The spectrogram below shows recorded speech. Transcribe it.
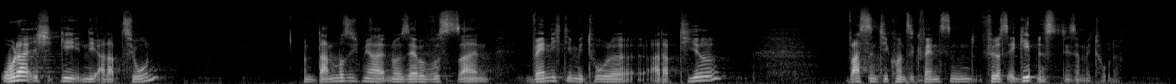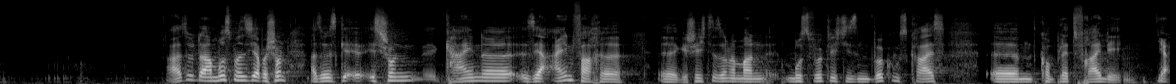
Oder ich gehe in die Adaption und dann muss ich mir halt nur sehr bewusst sein, wenn ich die Methode adaptiere, was sind die Konsequenzen für das Ergebnis dieser Methode? Also da muss man sich aber schon, also es ist schon keine sehr einfache äh, Geschichte, sondern man muss wirklich diesen Wirkungskreis ähm, komplett freilegen. Ja,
